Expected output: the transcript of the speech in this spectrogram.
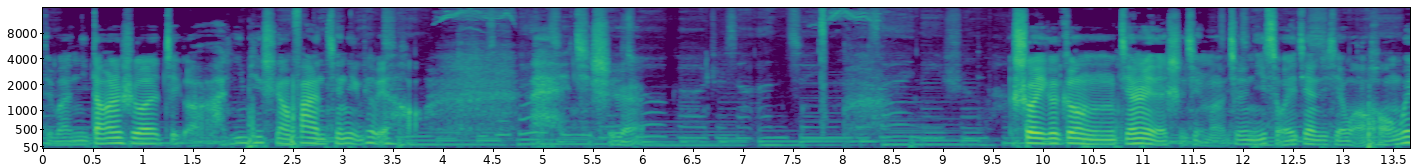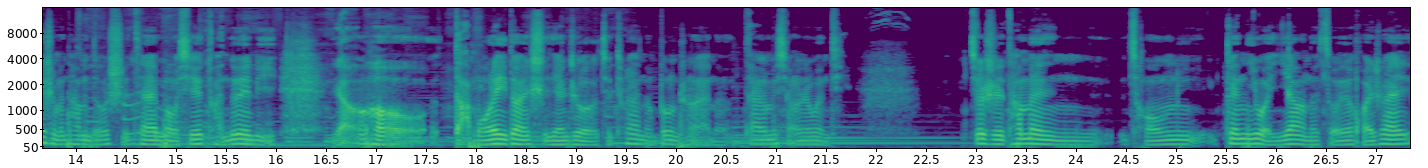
对吧？你当时说这个啊，音频市场发展前景特别好，哎，其实。说一个更尖锐的事情嘛，就是你所谓见这些网红，为什么他们都是在某些团队里，然后打磨了一段时间之后，就突然能蹦出来呢？大家有没有想过这个问题？就是他们从跟你我一样的所谓的怀揣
